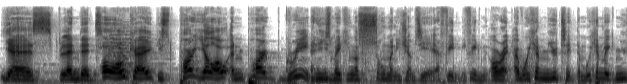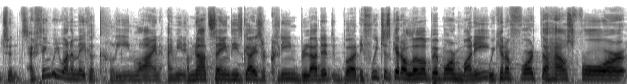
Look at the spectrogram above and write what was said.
Yes, splendid. Oh, okay. He's part yellow and part green. And he's making us so many gems. Yeah, yeah, feed me, feed me. All right, uh, we can mutate them. We can make mutants. I think we want to make a clean line. I mean, I'm not saying these guys are clean-blooded, but if we just get a little bit more money, we can afford the house for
